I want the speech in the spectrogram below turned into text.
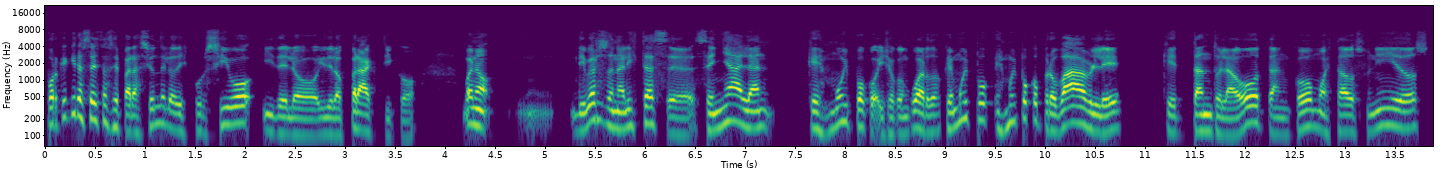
¿Por qué quiero hacer esta separación de lo discursivo y de lo, y de lo práctico? Bueno, diversos analistas eh, señalan que es muy poco, y yo concuerdo, que muy es muy poco probable que tanto la OTAN como Estados Unidos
